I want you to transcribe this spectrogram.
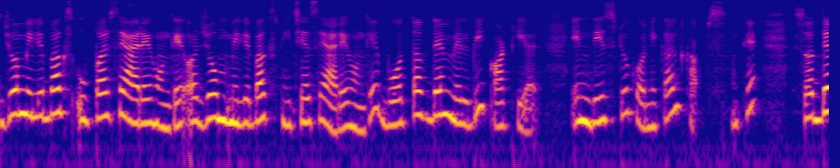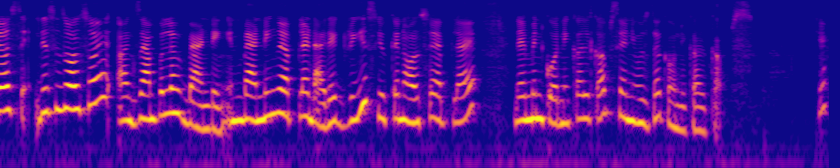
जो मिलीबग्स ऊपर से आ रहे होंगे और जो मिलीबग्स नीचे से आ रहे होंगे both of them will be caught here in these two conical cups okay so this this is also example of banding in banding we apply direct grease you can also apply them in conical cups and use the conical cups okay?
